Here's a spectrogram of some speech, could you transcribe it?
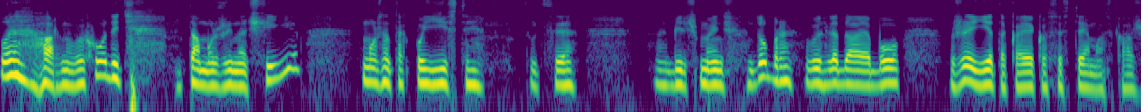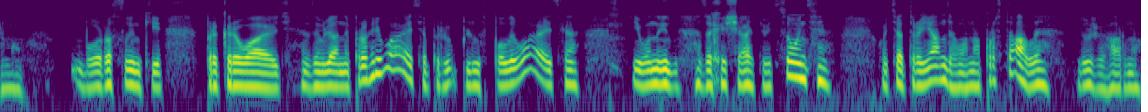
Але гарно виходить. Там ожина ще є, можна так поїсти. Тут це більш-менш добре виглядає, бо вже є така екосистема, скажімо. Бо рослинки прикривають, земля не прогрівається, плюс поливається, і вони захищають від сонця. Оця троянда, вона проста, але дуже гарно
